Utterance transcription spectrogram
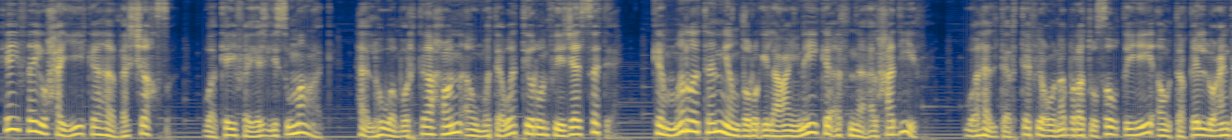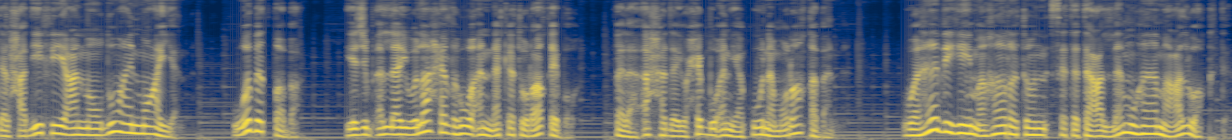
كيف يحييك هذا الشخص؟ وكيف يجلس معك؟ هل هو مرتاح أو متوتر في جلسته؟ كم مرة ينظر إلى عينيك أثناء الحديث؟ وهل ترتفع نبرة صوته أو تقل عند الحديث عن موضوع معين؟ وبالطبع يجب ألا يلاحظ هو أنك تراقبه فلا أحد يحب أن يكون مراقبا. وهذه مهارة ستتعلمها مع الوقت.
